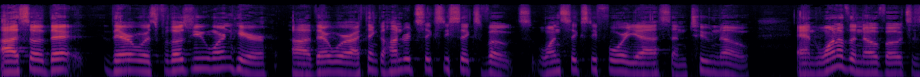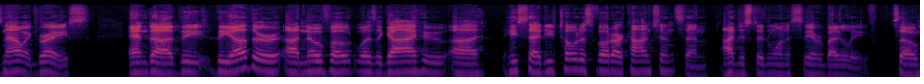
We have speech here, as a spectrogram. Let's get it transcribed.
Uh, so there there was for those of you who weren't here, uh, there were I think 166 votes, 164 yes and two no, and one of the no votes is now at Grace. And uh, the the other uh, no vote was a guy who uh, he said, "You told us vote our conscience, and I just didn't want to see everybody leave." So,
